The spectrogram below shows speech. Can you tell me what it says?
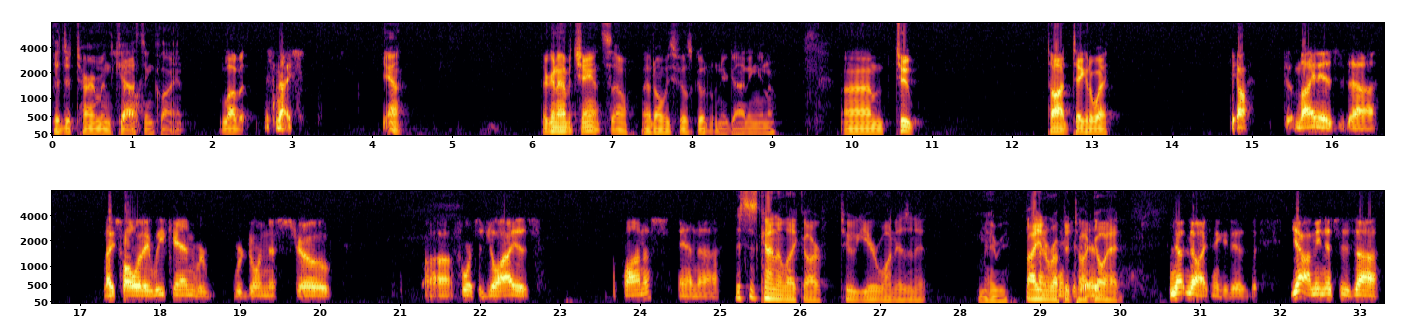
The determined So- casting client. Love it. It's nice. Yeah. They're gonna have a chance, so that always feels good when you're guiding, you know. Um, two. Todd, take it away. Yeah, mine is uh, nice holiday weekend. We're we're doing this show. uh, Fourth of July is upon us, and uh, This is kind of like our two year one, isn't it? Maybe. I I interrupted think it Todd. Go ahead. No, no, I think it is. But yeah, I mean, this is uh,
